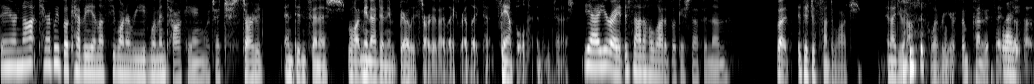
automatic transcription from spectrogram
they are not terribly book heavy unless you want to read women talking which i tr- started and didn't finish well i mean i didn't even barely started i like read like 10, sampled and didn't finish yeah you're right there's not a whole lot of bookish stuff in them but they're just fun to watch and i do an oscar pool every year so i'm kind of excited Right. about that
